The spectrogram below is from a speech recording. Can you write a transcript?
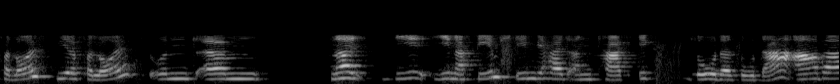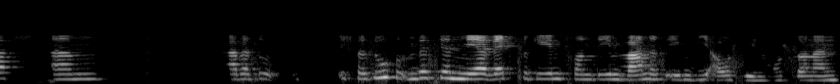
verläuft, wie er verläuft und ähm, na, je, je nachdem stehen wir halt an Tag X so oder so da, aber ähm, aber so, ich versuche ein bisschen mehr wegzugehen von dem, wann es eben wie aussehen muss, sondern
